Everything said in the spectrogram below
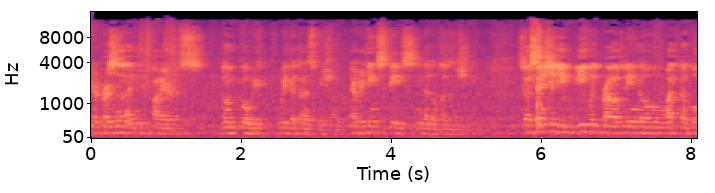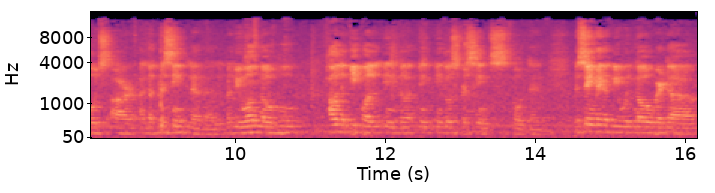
your personal identifiers don't go with, with the transmission. Everything stays in the local machine. So essentially, we would probably know what the votes are at the precinct level, but we won't know who, how the people in, the, in, in those precincts voted. The same way that we would know where the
